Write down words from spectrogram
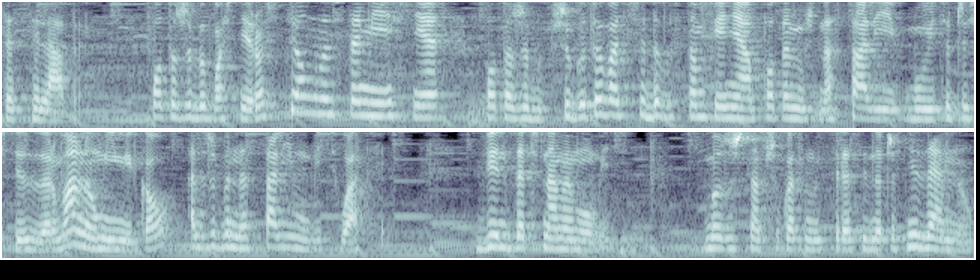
te sylaby. Po to, żeby właśnie rozciągnąć te mięśnie, po to, żeby przygotować się do wystąpienia, potem już na sali mówić oczywiście z normalną mimiką, ale żeby na sali mówić łatwiej. Więc zaczynamy mówić. Możesz na przykład mówić teraz jednocześnie ze mną.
